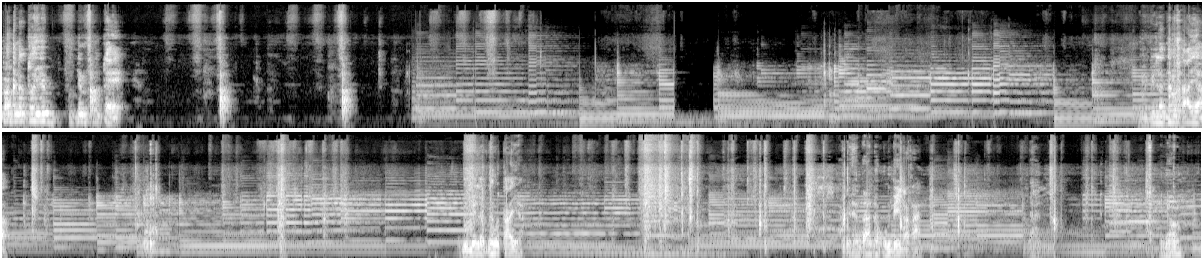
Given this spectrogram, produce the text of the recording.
Tuy, pag natuyo, puting-puti. Bibilad daw tayo. Bibilad daw tayo. Daw kung bilaran. Yan. You know?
